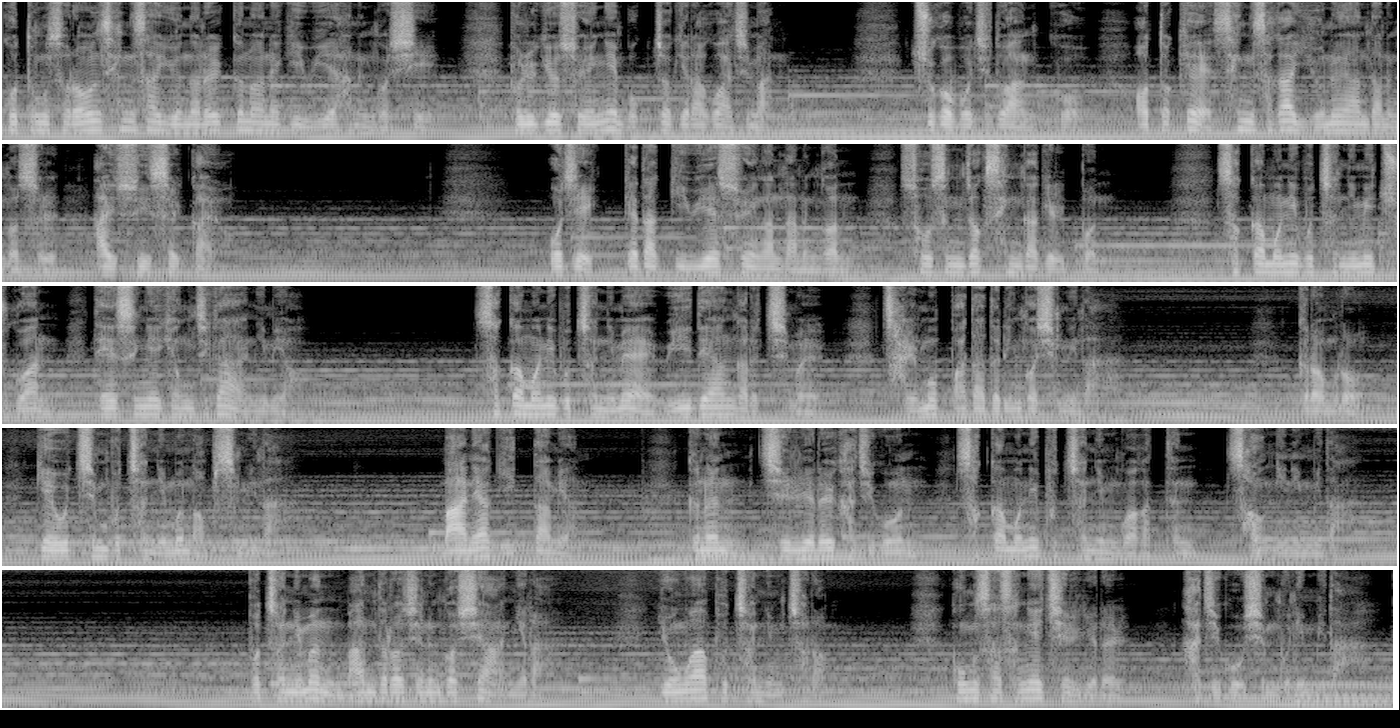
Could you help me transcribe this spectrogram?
고통스러운 생사윤회를 끊어내기 위해 하는 것이 불교 수행의 목적이라고 하지만 죽어보지도 않고 어떻게 생사가 윤회한다는 것을 알 수 있을까요? 오직 깨닫기 위해 수행한다는 건 소승적 생각일 뿐 석가모니 부처님이 추구한 대승의 경지가 아니며 석가모니 부처님의 위대한 가르침을 잘못 받아들인 것입니다. 그러므로 깨우친 부처님은 없습니다. 만약 있다면 그는 진리를 가지고 온 석가모니 부처님과 같은 성인입니다. 부처님은 만들어지는 것이 아니라 용화 부처님처럼 공사상의 진리를 가지고 오신 분입니다.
